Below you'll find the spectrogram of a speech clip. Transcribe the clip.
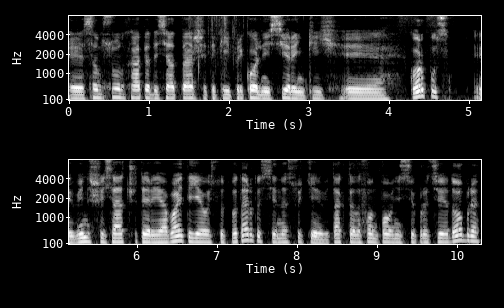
Е, Samsung A51 такий прикольний сіренький е, корпус. Е, Він 64 ГБ, є ось тут потертості, не суттєві. Так, телефон повністю працює добре,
